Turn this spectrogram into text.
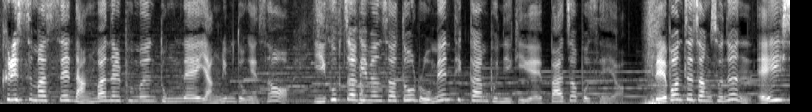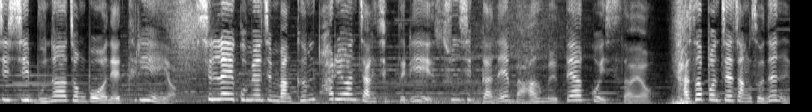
크리스마스의 낭만을 품은 동네 양림동에서 이국적이면서도 로맨틱한 분위기에 빠져보세요. 네 번째 장소는 ACC 문화정보원의 트리예요. 실내에 꾸며진 만큼 화려한 장식들이 순식간에 마음을 빼앗고 있어요. 다섯 번째 장소는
